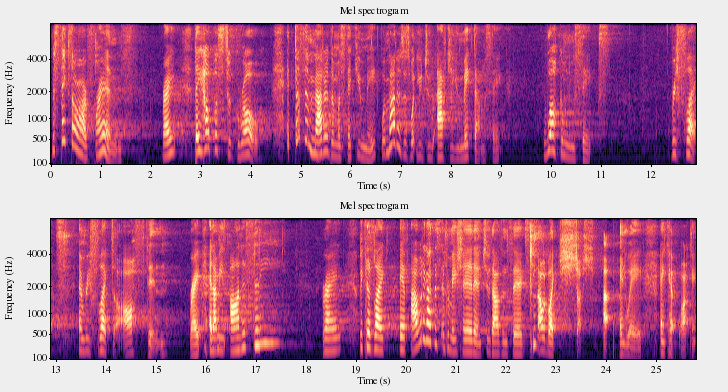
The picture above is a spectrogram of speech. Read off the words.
Mistakes are our friends, right? They help us to grow. It doesn't matter the mistake you make. What matters is what you do after you make that mistake. Welcome the mistakes reflect and reflect often, right? And I mean honestly, right? Because like if I would have got this information in 2006, I would like shush up anyway and kept walking.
